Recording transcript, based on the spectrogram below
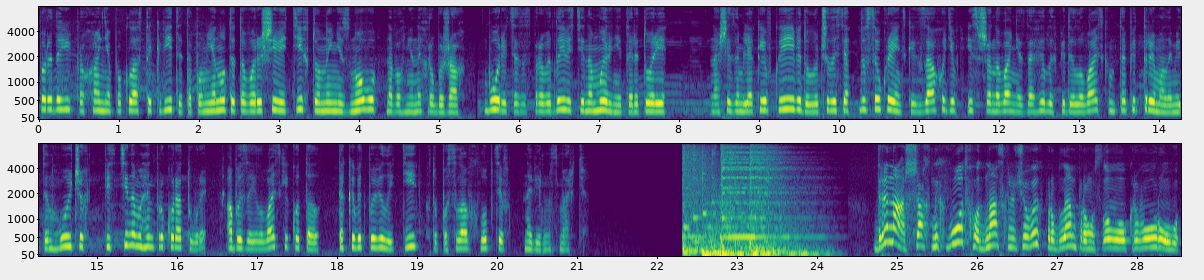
Передають прохання покласти квіти та пом'янути товаришів і ті, хто нині знову на вогняних рубежах. Борються за справедливість і на мирній території. Наші земляки в Києві долучилися до всеукраїнських заходів із вшанування загиблих під Іловайськом та підтримали мітингуючих під стінами генпрокуратури, аби за Іловайський котел таки відповіли ті, хто посилав хлопців на вірну смерть. Дренаж шахтних вод одна з ключових проблем промислового кривого рогу.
